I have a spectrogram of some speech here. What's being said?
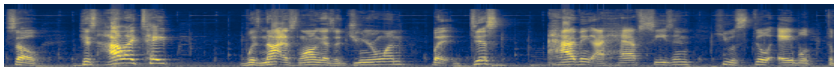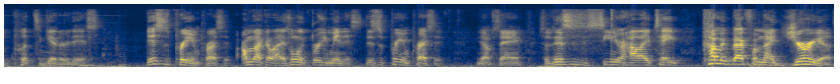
So his highlight tape was not as long as a junior one, but just having a half season, he was still able to put together this. This is pretty impressive. I'm not gonna lie, it's only three minutes. This is pretty impressive. You know what I'm saying? So this is his senior highlight tape coming back from Nigeria.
